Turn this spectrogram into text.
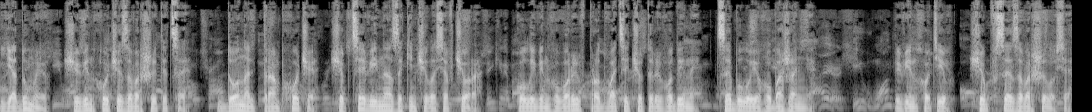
Я думаю, що він хоче завершити це. Дональд Трамп хоче, щоб ця війна закінчилася вчора. Коли він говорив про 24 години, це було його бажання. Він хотів, щоб все завершилося.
